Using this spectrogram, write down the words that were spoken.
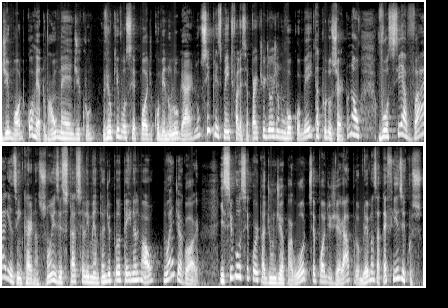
de modo correto. Vá a um médico, vê o que você pode comer no lugar. Não simplesmente fale assim, a partir de hoje eu não vou comer e está tudo certo. Não. Você há várias encarnações está se alimentando de proteína animal. Não é de agora. E se você cortar de um dia para o outro, você pode gerar problemas até físicos.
